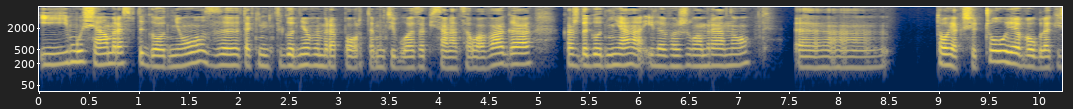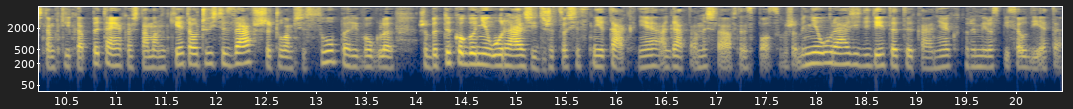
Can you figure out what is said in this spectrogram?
I musiałam raz w tygodniu z takim tygodniowym raportem, gdzie była zapisana cała waga każdego dnia, ile ważyłam rano, e, to, jak się czuję, w ogóle jakieś tam kilka pytań, jakaś tam ankieta. Oczywiście zawsze czułam się super i w ogóle, żeby tylko go nie urazić, że coś jest nie tak, nie? Agata myślała w ten sposób, żeby nie urazić dietetyka, nie? Który mi rozpisał dietę.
